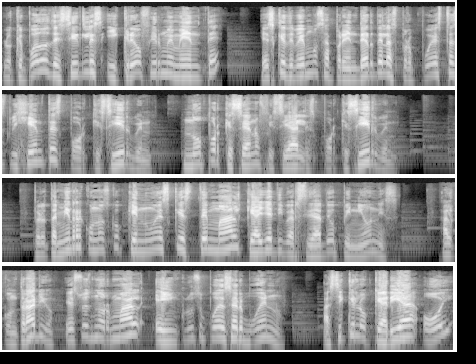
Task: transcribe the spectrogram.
Lo que puedo decirles y creo firmemente es que debemos aprender de las propuestas vigentes porque sirven, no porque sean oficiales, porque sirven. Pero también reconozco que no es que esté mal que haya diversidad de opiniones. Al contrario, eso es normal e incluso puede ser bueno. Así que lo que haría hoy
